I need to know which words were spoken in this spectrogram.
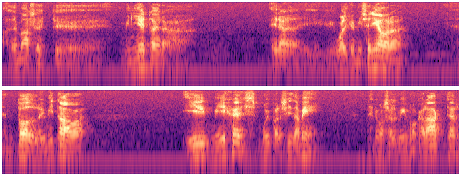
Además, este, mi nieta era, era igual que mi señora, en todo la imitaba. Y mi hija es muy parecida a mí. Tenemos el mismo carácter.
